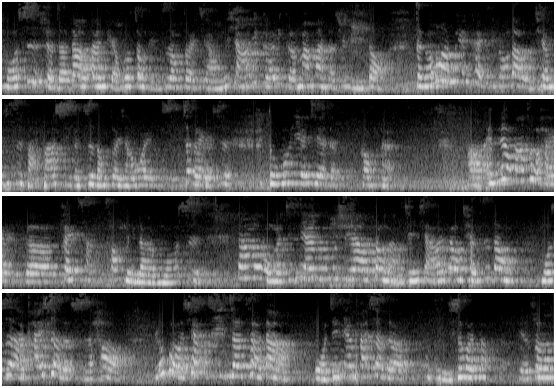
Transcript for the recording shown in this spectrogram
模式选择到单点或重点自动对焦，你想要一格一格慢慢的去移动，整个画面可以提供到五千四百八十个自动对焦位置，这个也是独步业界的功能。好，M6 Mark II 还有一个非常聪明的模式。当我们今天不需要动脑筋，想要用全自动模式来拍摄的时候，如果相机侦测到我今天拍摄的物体是会动，比如说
